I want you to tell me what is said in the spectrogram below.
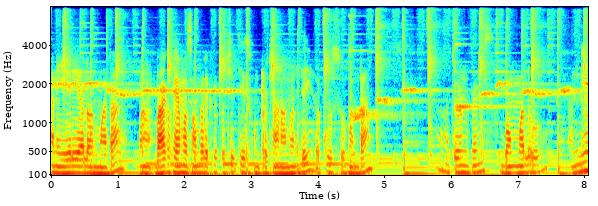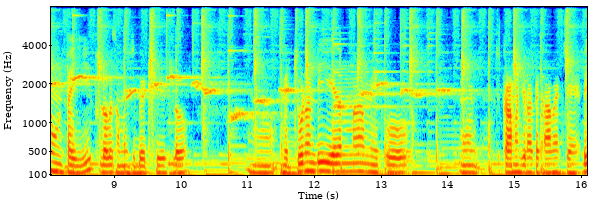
అనే ఏరియాలో అనమాట బాగా ఫేమస్ అందరు ఇక్కడికి వచ్చి తీసుకుంటారు చాలా మంది కూర్చుకుంట చూడండి ఫ్రెండ్స్ బొమ్మలు అన్నీ ఉంటాయి పిల్లలకు సంబంధించి బెడ్షీట్లు. మీరు చూడండి ఏదన్నా మీకు కామెంట్ చేయాలంటే కామెంట్ చేయండి.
